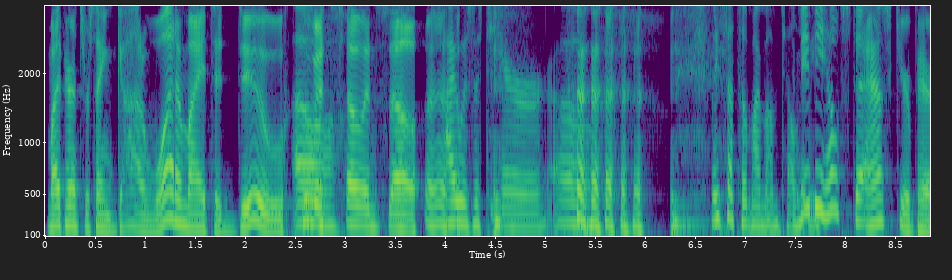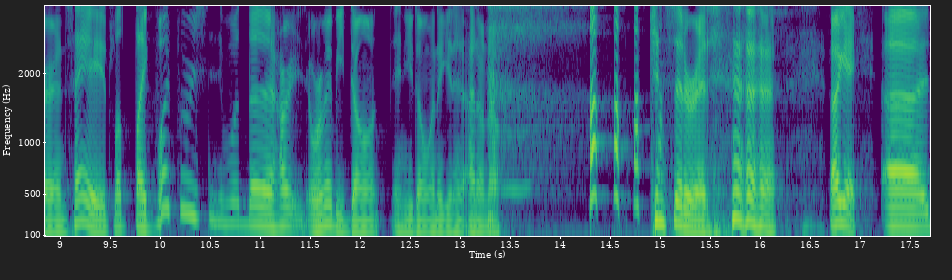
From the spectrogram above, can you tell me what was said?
my parents were saying, God, what am I to do Oh. with so and so? I was a terror. Oh. At least that's what my mom tells me. Maybe me. it helps to ask your parents, hey, like what were what the heart, or maybe don't, and you don't want to get in. I don't know. Consider it. okay, uh,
